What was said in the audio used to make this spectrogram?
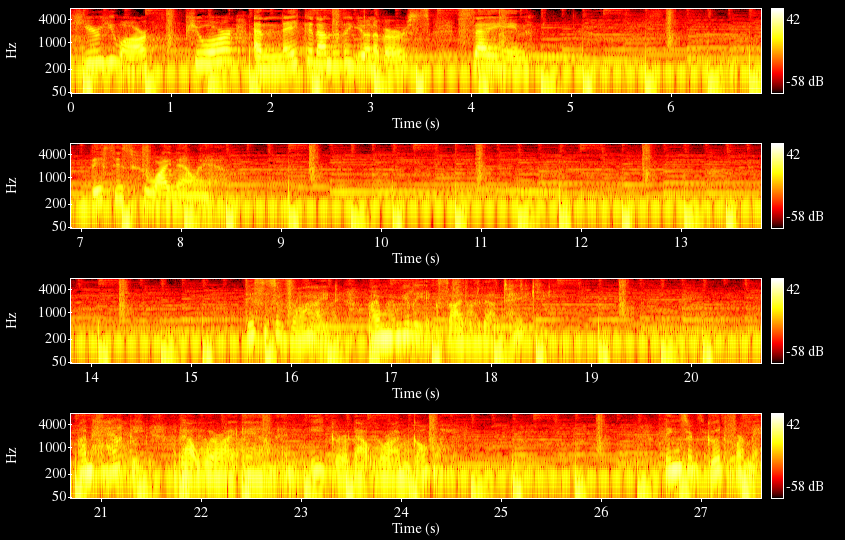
Here you are, pure and naked under the universe, saying, This is who I now am. This is a ride I'm really excited about taking. I'm happy about where I am and eager about where I'm going. Things are good for me.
